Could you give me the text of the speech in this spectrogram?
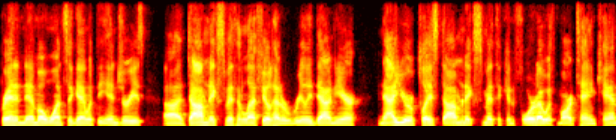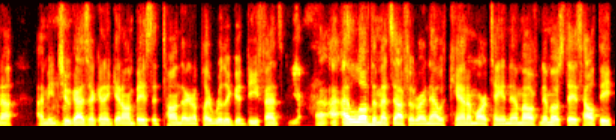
Brandon Nimmo once again with the injuries. Uh, Dominic Smith in left field had a really down year. Now you replace Dominic Smith and Conforto with Marte and Canha. I mean, mm-hmm. two guys that are going to get on base a ton. They're going to play really good defense. Yeah, I, I, love the Mets outfield right now with Canha, Marte, and Nimmo. If Nimmo stays healthy,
